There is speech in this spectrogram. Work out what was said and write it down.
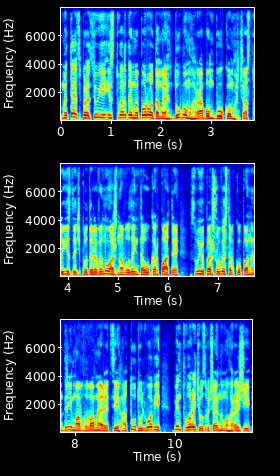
Митець працює із твердими породами дубом, грабом, буком. Часто їздить по деревину аж на Волинь та у Карпати. Свою першу виставку пан Андрій мав в Америці, а тут, у Львові, він творить у звичайному гаражі.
